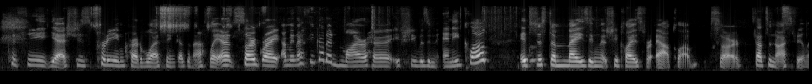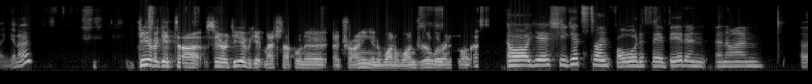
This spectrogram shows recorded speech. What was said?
Because she, yeah, she's pretty incredible, I think, as an athlete. And it's so great. I mean, I think I'd admire her if she was in any club. It's just amazing that she plays for our club. So that's a nice feeling, you know? Do you ever get uh, Sarah? Do you ever get matched up on a, a training in a one-on-one drill or anything like that? Oh yeah, she gets thrown forward a fair bit, and and I'm uh,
